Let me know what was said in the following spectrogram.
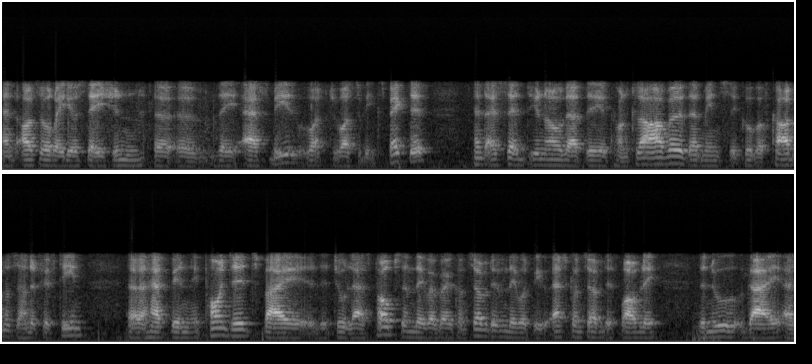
and also a radio station, uh, uh, they asked me what was to be expected, and I said, you know, that the conclave, that means the group of cardinals, 115, uh, had been appointed by the two last popes, and they were very conservative, and they would be as conservative, probably, the new guy as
